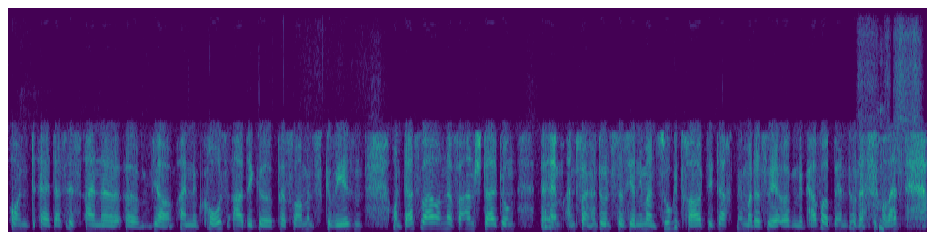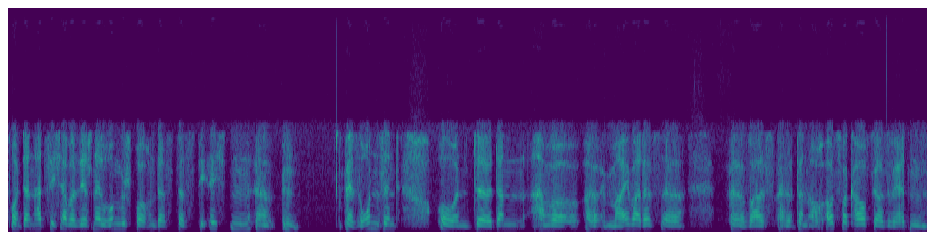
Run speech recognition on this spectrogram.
Und äh, das ist eine, äh, ja, eine großartige Performance gewesen. Und das war auch eine Veranstaltung. Äh, am Anfang hat uns das ja niemand zugetraut. Die dachten immer, das wäre irgendeine Coverband oder sowas. Und dann hat sich aber sehr schnell rumgesprochen, dass das die echten äh, Personen sind. Und äh, dann haben wir, äh, im Mai war das, äh, äh, war es äh, dann auch ausverkauft. Also wir hätten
